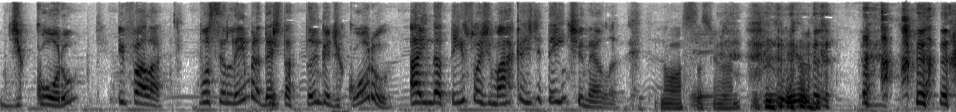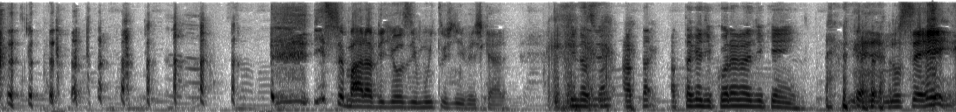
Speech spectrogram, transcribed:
de couro e fala: Você lembra desta tanga de couro? Ainda tem suas marcas de dente nela. Nossa é. senhora. Isso é maravilhoso em muitos níveis, cara. A, a tanga de cor era de quem? É, não sei.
